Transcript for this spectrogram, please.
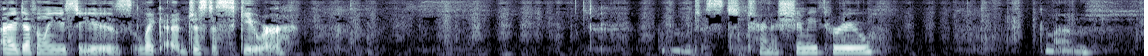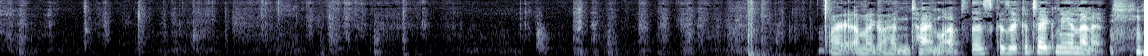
I definitely used to use like a, just a skewer. I'm just trying to shimmy through. Come on. All right, I'm gonna go ahead and time lapse this because it could take me a minute.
